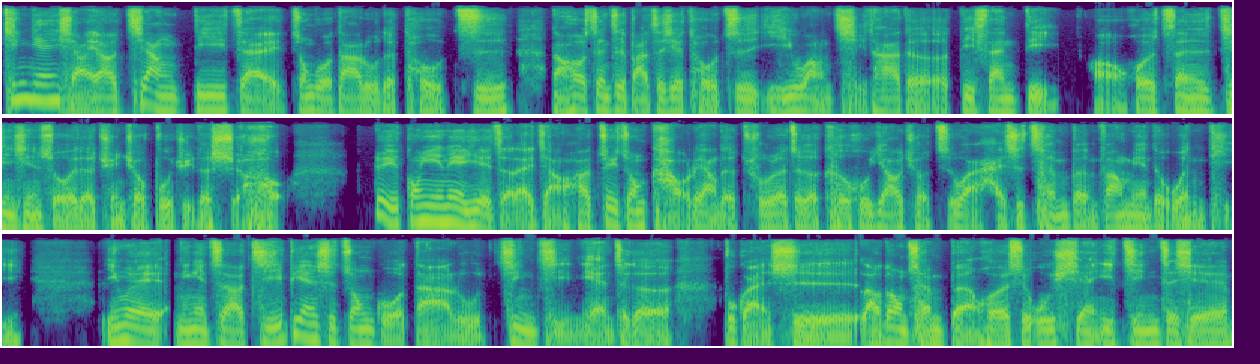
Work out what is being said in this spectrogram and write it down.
今天想要降低在中国大陆的投资，然后甚至把这些投资移往其他的第三地，哦，或者甚至进行所谓的全球布局的时候，对于供应链业者来讲的话，最终考量的除了这个客户要求之外，还是成本方面的问题。因为您也知道，即便是中国大陆近几年这个不管是劳动成本或者是五险一金这些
